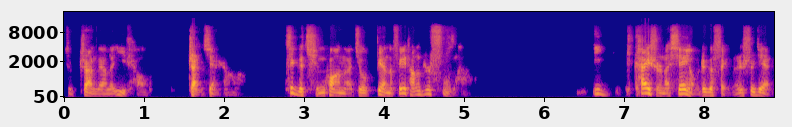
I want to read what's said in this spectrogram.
就站在了一条战线上了，这个情况呢就变得非常之复杂。一开始呢，先有这个绯闻事件，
